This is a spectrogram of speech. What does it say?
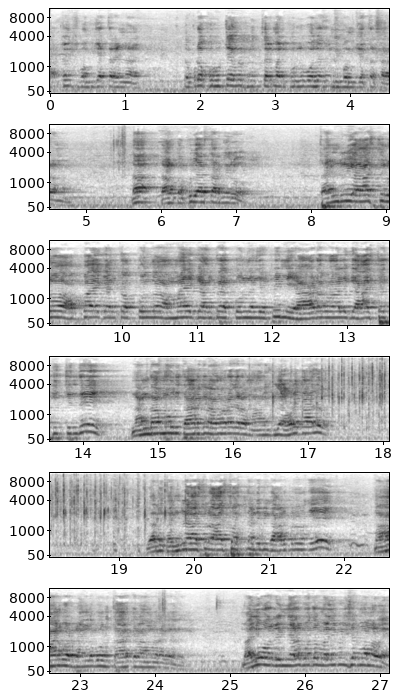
కట్ట నుంచి పంపించేస్తారండి ఎప్పుడో పురుగు టైంలో పిలుస్తారు మరి పురుగు పోసేసి ఇంటికి పంపించేస్తారు సార్ అన్న. దాని తప్పు చేస్తారు మీరు. తండ్రి ఆస్తిలో అబ్బాయికి ఎంత హక్కు ఉందో అమ్మాయికి ఎంత హక్కు ఉందని చెప్పి మీ ఆడవాళ్ళకి ఆస్తి హక్కు ఇచ్చింది నందమూరి తారక రామారావు గారు. మా ఇది ఎవరు కాదు. ఇవాళ తండ్రి ఆస్తులు ఆస్తి వస్తుందండి మీకు ఆడపిల్లలకి. మహానుభావుడు నందమూరి తారక రామారావు గారు. మళ్ళీ ఒక రెండు నెలల పోతే మళ్ళీ పిలిచారు మమ్మల్ని.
